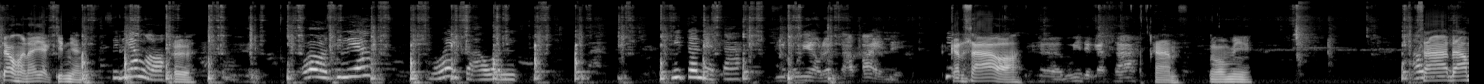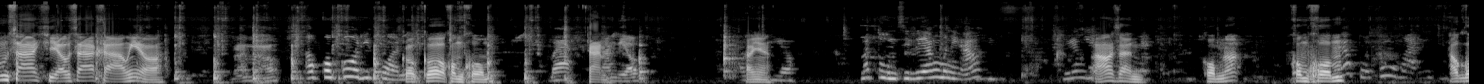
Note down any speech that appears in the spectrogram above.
เจ้าหัวหน้าอยากกินหยังสิเลี้ยงเหรอ เออ โอ้สิเลี้ยง โอ้ยจะเอาวันมีแต่เนี่ยตามีพวกเนี้ยเอาแล้วตาป้ายเลยกันซาเหรอเออมีแต่กัดซะอ่านว่ามีเอาซาดำซาเขียวซาขาวนี่เหรอมามาเอาเอาโกโก้ดีกว่าโกโก้ขมขมบ้าๆกันทางเดียวเอายังดีวมาตูมสิเลี้ยงมานี่เอาเลี้ยงเอาสันขมเนาะขมขม แล้วโกโก้หวานๆ เอาโก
